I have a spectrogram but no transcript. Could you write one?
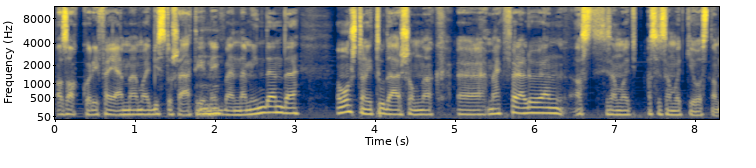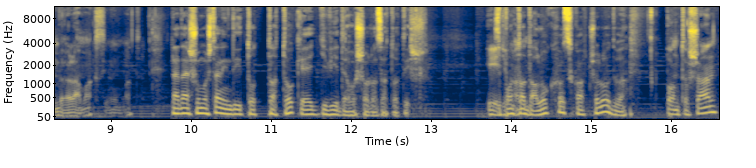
az akkori fejemmel majd biztos átírnék uh-huh. benne minden, de a mostani tudásomnak megfelelően azt hiszem, hogy, azt hiszem, hogy kihoztam belőle a maximumot. Ráadásul most elindítottatok egy videósorozatot is. Így Ez van. pont a dalokhoz kapcsolódva? Pontosan,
